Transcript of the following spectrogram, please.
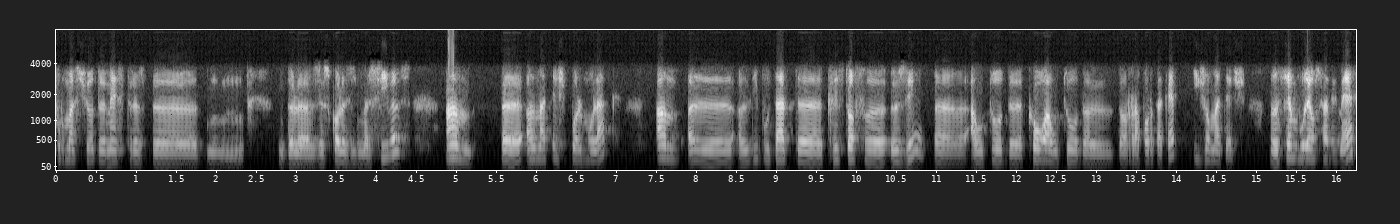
Formació de Mestres de, de les escoles immersives, amb eh, el mateix Paul Molac, amb el, el diputat eh, Christophe Eusé, eh, autor de, coautor del, del rapport aquest, i jo mateix. Doncs si en voleu saber més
